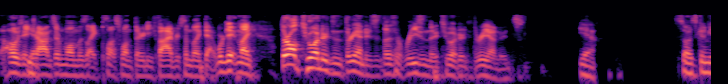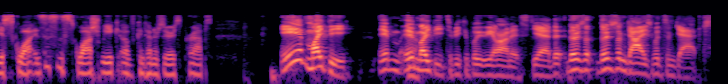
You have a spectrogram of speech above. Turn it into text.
uh, Jose Yeah. Johnson one was like plus 135 or something like that. We're getting like they're all 200s and 300s, and there's a reason they're 200 and 300s. So it's gonna be a squat. Is this the squash week of contender series, perhaps? It might be. It, it Yeah. might be to be completely honest. Yeah, th- there's a, there's some guys with some gaps.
